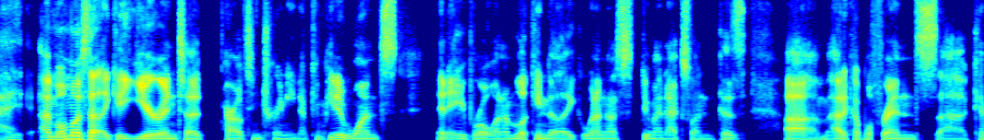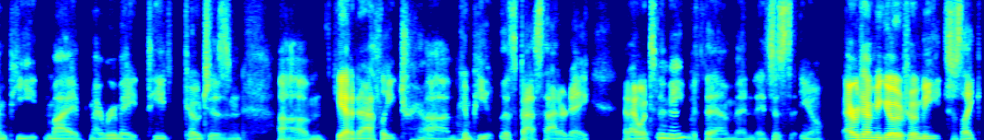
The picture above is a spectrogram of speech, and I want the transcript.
I I'm almost at like a year into powerlifting training. I've competed once in April, and I'm looking to like when I'm gonna do my next one because um I had a couple friends uh compete. My my roommate he coaches, and um he had an athlete um, compete this past Saturday, and I went to the meet with them, and it's just you know every time you go to a meet, it's just like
